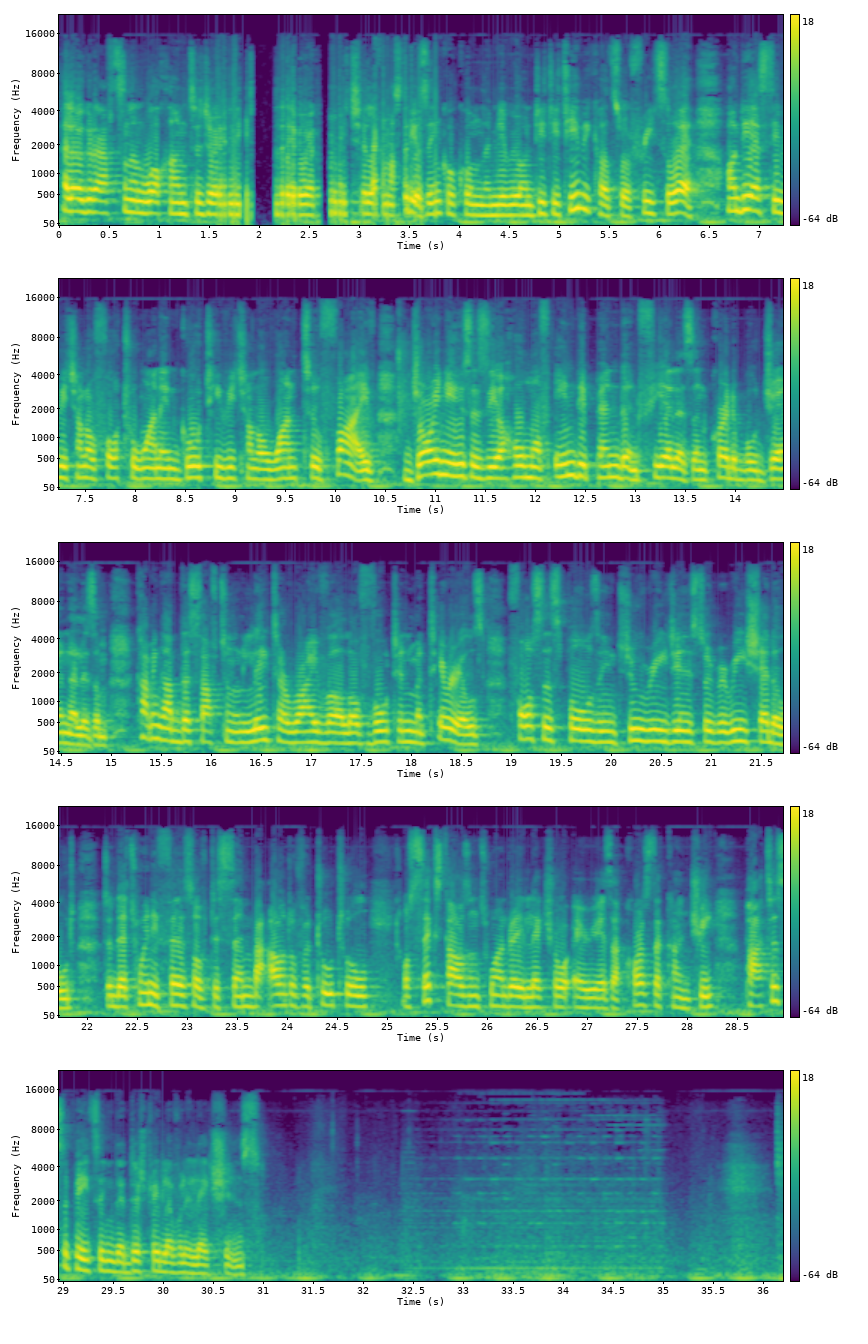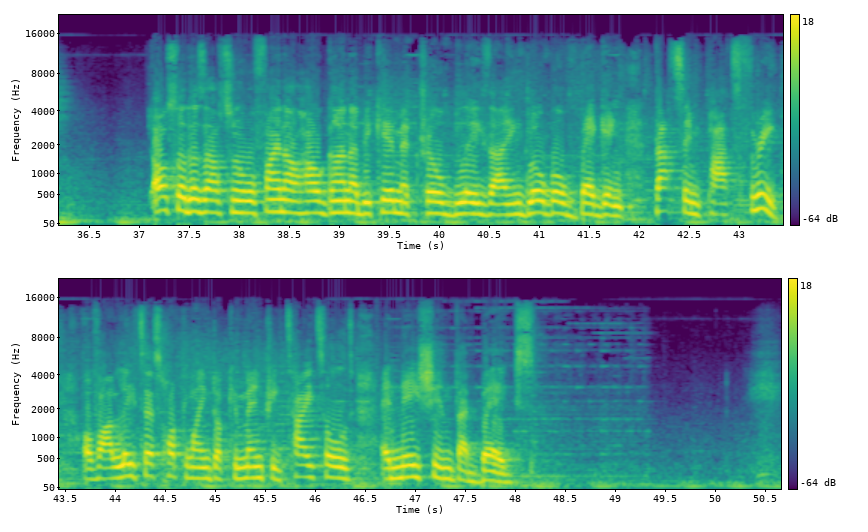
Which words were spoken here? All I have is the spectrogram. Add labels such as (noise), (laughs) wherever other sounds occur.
Hello, good afternoon. Welcome to News. Today we're studios in Kokum, we're on DTT because we're free to air on DSTV channel 421 and Go TV channel 125. Joy News is your home of independent, fearless, and credible journalism. Coming up this afternoon, late arrival of voting materials forces polls in two regions to be rescheduled to the 21st of December out of a total of 6,200 electoral areas across the country participating in the district level elections. Also, this afternoon, we'll find out how Ghana became a trailblazer in global begging. That's in part three of our latest hotline documentary titled A Nation That Begs.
